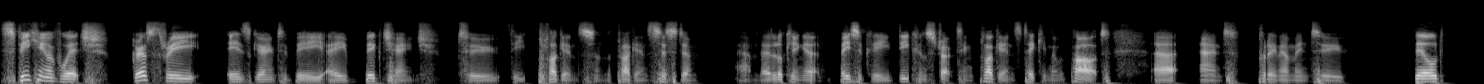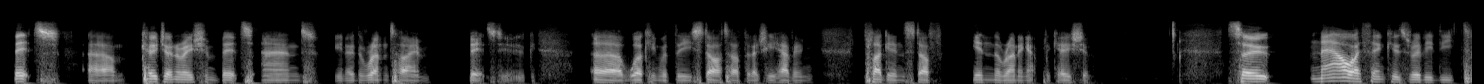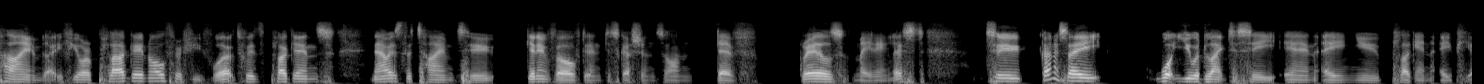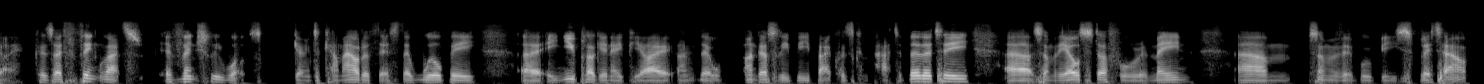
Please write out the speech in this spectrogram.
Speaking of which, Grails 3 is going to be a big change to the plugins and the plugin system. Um, they're looking at basically deconstructing plugins, taking them apart, uh, and putting them into build bits, um, code generation bits, and you know the runtime bits. Uh, working with the startup and actually having plugin stuff in the running application. So now I think is really the time that if you're a plugin author, if you've worked with plugins, now is the time to get involved in discussions on Dev Grails mailing list to kind of say what you would like to see in a new plugin API, because I think that's eventually what's going to come out of this. There will be uh, a new plugin API, and there will undoubtedly be backwards compatibility. Uh, some of the old stuff will remain. Um, some of it will be split out.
